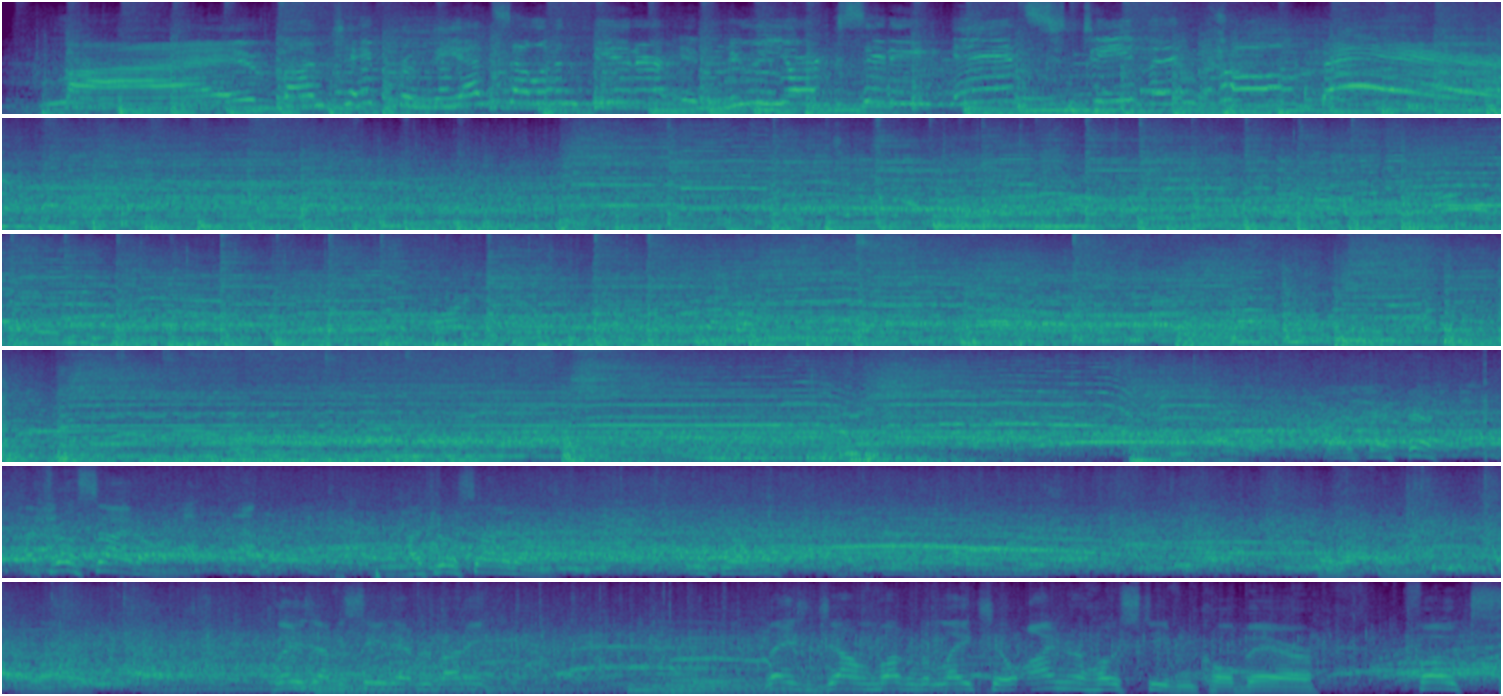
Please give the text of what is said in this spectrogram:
Live on tape from the Ed Sullivan Theater in New York City, it's Stephen sidearm. I throw sidearm. Hey, Clover. Hold up there. All right. Please have a seat, everybody. Ladies and gentlemen, welcome to the Late Show. I'm your host, Stephen Colbert. Folks,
